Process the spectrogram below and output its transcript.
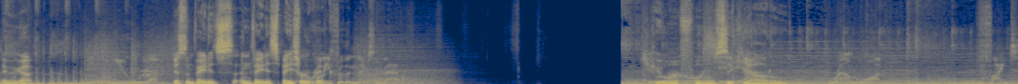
There we go. You. Just invaded invaded space Get real quick. For the. Pure for Zikiaru. Round one. Fight.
